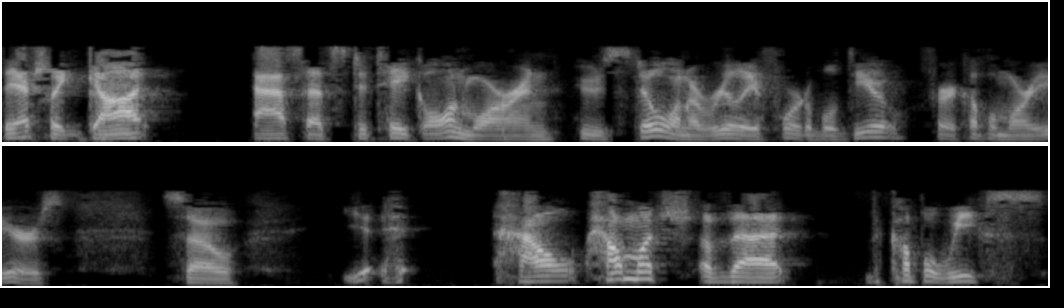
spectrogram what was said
they actually got assets to take on Warren, who's still on a really affordable deal for a couple more years. So how, how much of that the couple weeks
